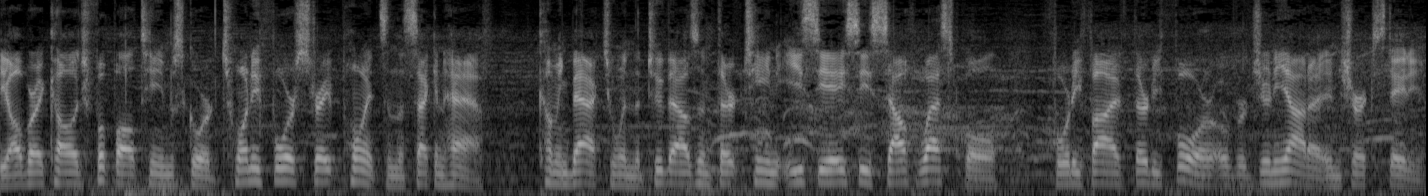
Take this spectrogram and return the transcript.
The Albright College football team scored 24 straight points in the second half, coming back to win the 2013 ECAC Southwest Bowl 45 34 over Juniata in Shirk Stadium.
